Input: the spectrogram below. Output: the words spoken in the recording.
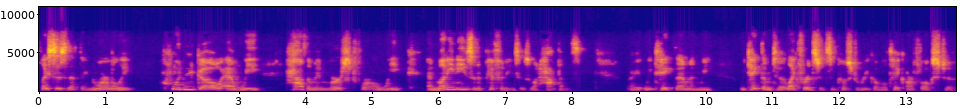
places that they normally wouldn't go. And we have them immersed for a week. And muddy knees and epiphanies is what happens, right? We take them and we we take them to, like for instance, in Costa Rica, we'll take our folks to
